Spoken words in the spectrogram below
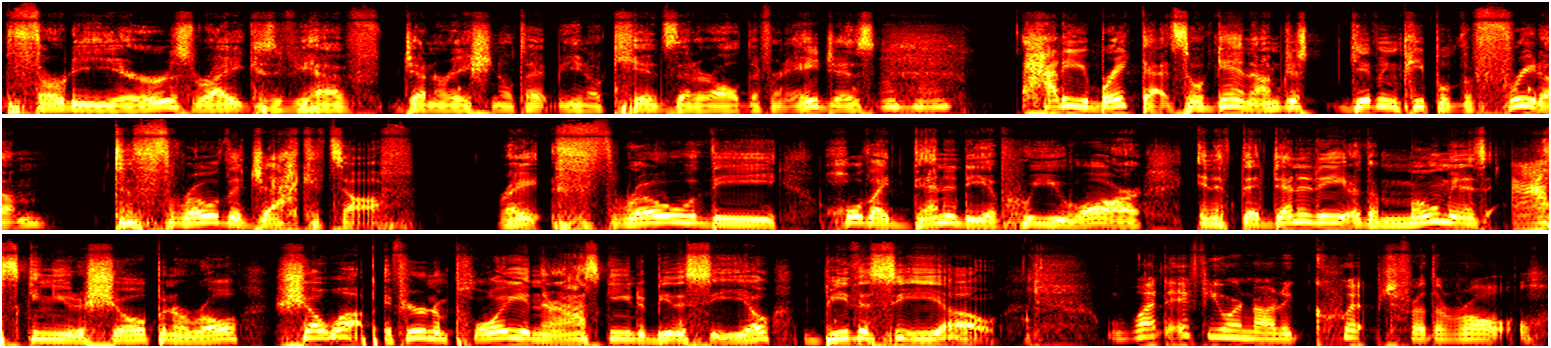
30 years right because if you have generational type you know kids that are all different ages mm-hmm. how do you break that so again i'm just giving people the freedom to throw the jackets off right? Throw the whole identity of who you are. And if the identity or the moment is asking you to show up in a role, show up. If you're an employee and they're asking you to be the CEO, be the CEO. What if you are not equipped for the role?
